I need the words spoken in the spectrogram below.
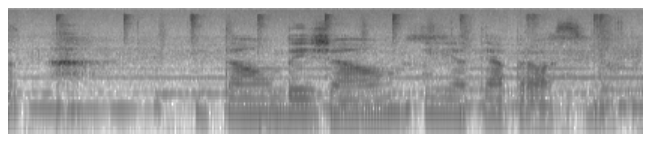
Então, um beijão e até a próxima.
